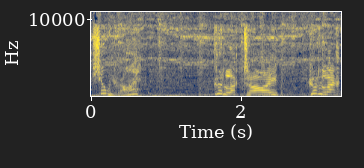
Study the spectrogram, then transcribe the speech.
She'll be right. Good luck, Ty. Good luck.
